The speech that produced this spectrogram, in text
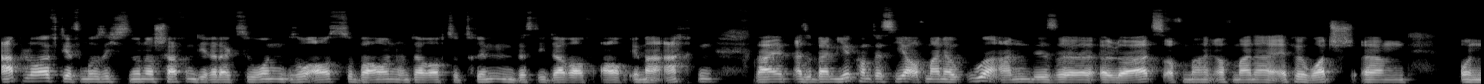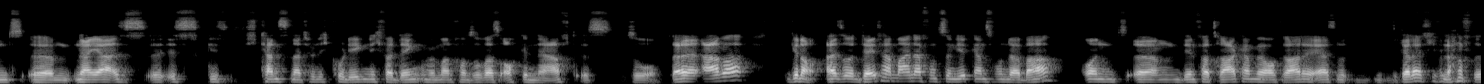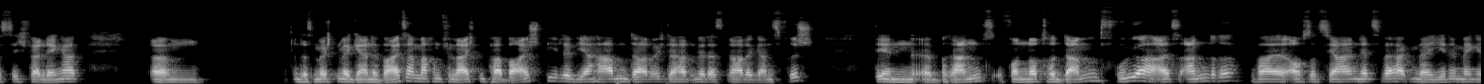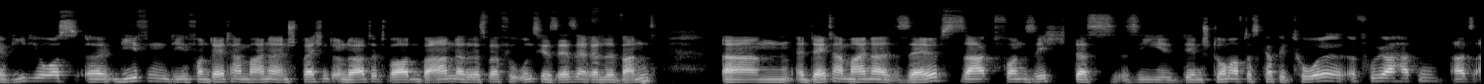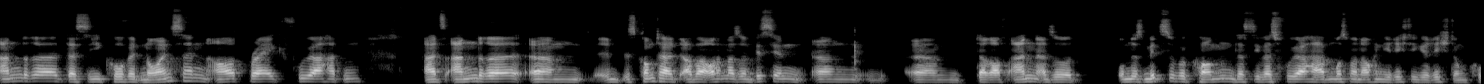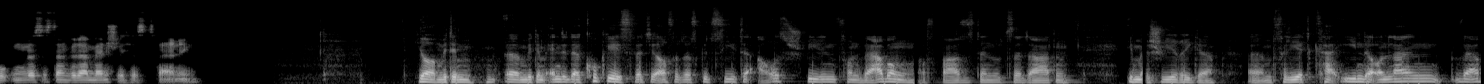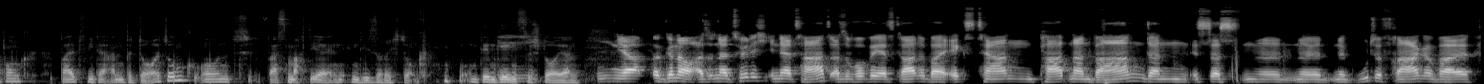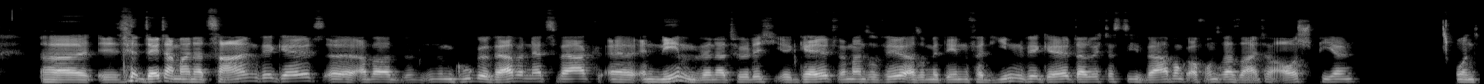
abläuft. Jetzt muss ich es nur noch schaffen, die Redaktion so auszubauen und darauf zu trimmen, dass die darauf auch immer achten. Weil, also bei mir kommt es hier auf meiner Uhr an, diese Alerts auf, mein, auf meiner Apple Watch. Ähm, und ähm, naja, es ist, ich kann es natürlich Kollegen nicht verdenken, wenn man von sowas auch genervt ist. So. Äh, aber genau, also Data Miner funktioniert ganz wunderbar. Und ähm, den Vertrag haben wir auch gerade erst relativ langfristig verlängert. Ähm, das möchten wir gerne weitermachen. Vielleicht ein paar Beispiele. Wir haben dadurch, da hatten wir das gerade ganz frisch, den äh, Brand von Notre Dame früher als andere, weil auf sozialen Netzwerken da jede Menge Videos äh, liefen, die von Data Miner entsprechend alertet worden waren. Also das war für uns hier sehr, sehr relevant. Ähm, Data Miner selbst sagt von sich, dass sie den Sturm auf das Kapitol äh, früher hatten als andere, dass sie Covid-19-Outbreak früher hatten als andere. Ähm, es kommt halt aber auch immer so ein bisschen ähm, ähm, darauf an, also um das mitzubekommen, dass die was früher haben, muss man auch in die richtige Richtung gucken. Das ist dann wieder menschliches Training. Ja, mit dem, äh, mit dem Ende der Cookies wird ja auch so das gezielte Ausspielen von Werbung auf Basis der Nutzerdaten immer schwieriger. Ähm, verliert KI in der Online-Werbung bald wieder an Bedeutung und was macht ihr in, in diese Richtung, um dem gegenzusteuern? Ja, genau. Also natürlich in der Tat, also wo wir jetzt gerade bei externen Partnern waren, dann ist das eine, eine, eine gute Frage, weil äh, Data Miner zahlen wir Geld, äh, aber im Google Werbenetzwerk äh, entnehmen wir natürlich Geld, wenn man so will. Also mit denen verdienen wir Geld, dadurch, dass die Werbung auf unserer Seite ausspielen. Und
